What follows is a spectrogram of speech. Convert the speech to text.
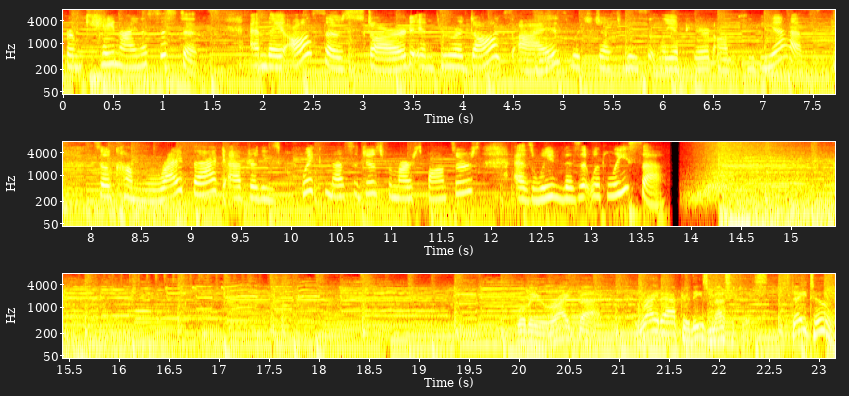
from Canine Assistants. And they also starred in Through a Dog's Eyes, which just recently appeared on PBS. So come right back after these quick messages from our sponsors as we visit with Lisa. We'll be right back, right after these messages. Stay tuned.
